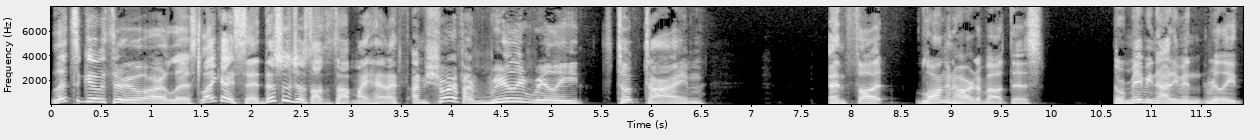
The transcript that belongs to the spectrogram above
let's go through our list. Like I said, this was just off the top of my head. I, I'm sure if I really, really took time and thought long and hard about this, or maybe not even really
